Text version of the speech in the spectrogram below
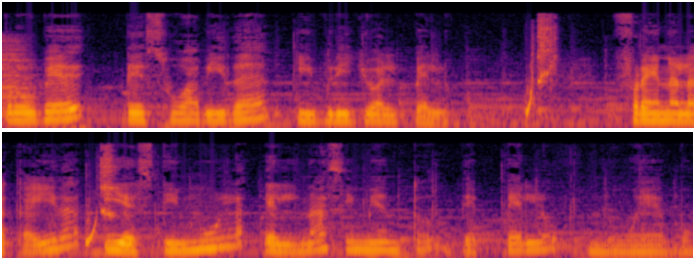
provee de suavidad y brillo al pelo. Frena la caída y estimula el nacimiento de pelo nuevo.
